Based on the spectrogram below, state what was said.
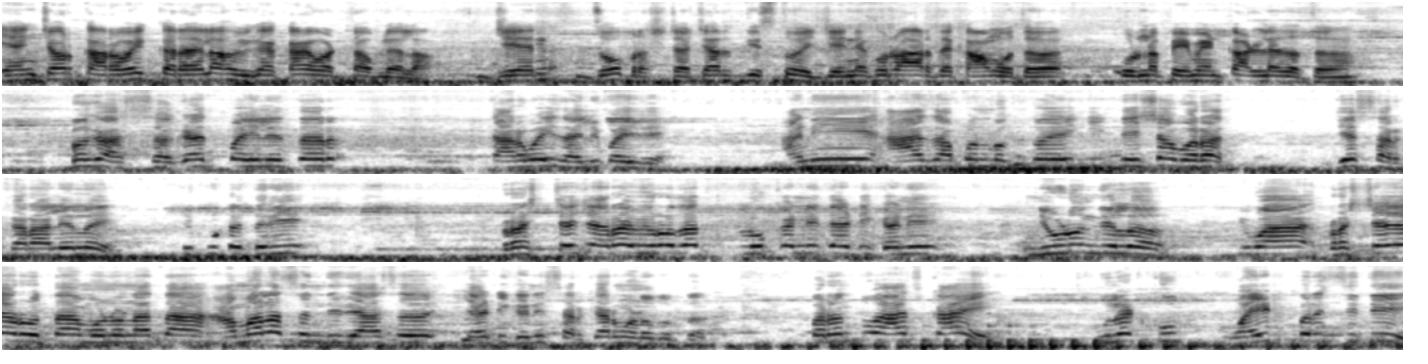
यांच्यावर कारवाई करायला हवी का? काय वाटतं आपल्याला? जे जो भ्रष्टाचार दिसतोय जेणेकरून अर्धे काम होतं पूर्ण पेमेंट काढलं जातं. बघा सगळ्यात पहिले तर कारवाई झाली पाहिजे. आणि आज आपण बघतोय की देशाभरात जे सरकार आलेलं आहे ते कुठंतरी भ्रष्टाचाराविरोधात लोकांनी त्या ठिकाणी निवडून दिलं किंवा भ्रष्टाचार होता म्हणून आता आम्हाला संधी द्या असं या ठिकाणी सरकार म्हणत होतं. परंतु आज काय? उलट खूप वाईट परिस्थिती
